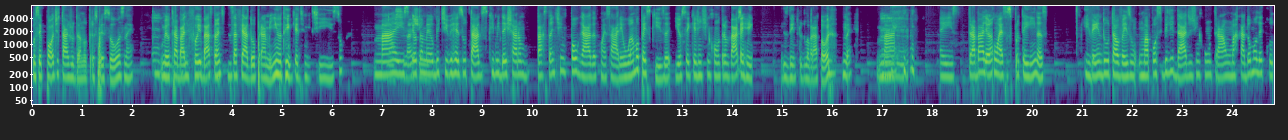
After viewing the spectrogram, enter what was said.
você pode estar ajudando outras pessoas, né? O meu trabalho foi bastante desafiador pra mim, eu tenho que admitir isso. Mas Nossa, eu também obtive resultados que me deixaram bastante empolgada com essa área. Eu amo pesquisa e eu sei que a gente encontra vários perrengues dentro do laboratório, né? Mas Uhum. mas trabalhando com essas proteínas e vendo talvez um- uma possibilidade de encontrar um marcador molecular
